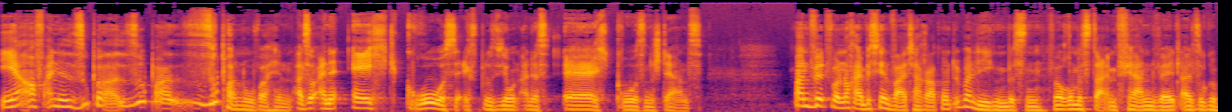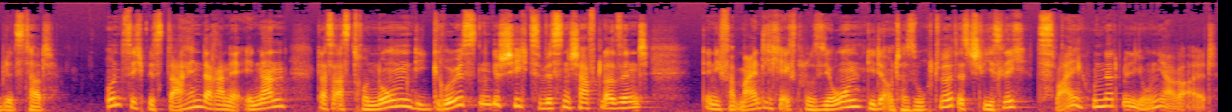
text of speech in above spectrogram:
eher auf eine super, super, Supernova hin. Also eine echt große Explosion eines echt großen Sterns. Man wird wohl noch ein bisschen weiter raten und überlegen müssen, warum es da im fernen Weltall so geblitzt hat. Und sich bis dahin daran erinnern, dass Astronomen die größten Geschichtswissenschaftler sind, denn die vermeintliche Explosion, die da untersucht wird, ist schließlich 200 Millionen Jahre alt.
